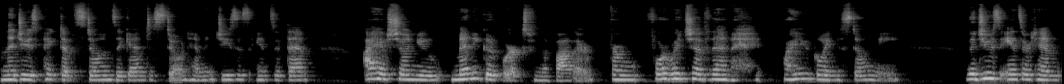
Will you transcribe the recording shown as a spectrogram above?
And the Jews picked up stones again to stone him, and Jesus answered them, I have shown you many good works from the Father. From for which of them are you going to stone me? The Jews answered him,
